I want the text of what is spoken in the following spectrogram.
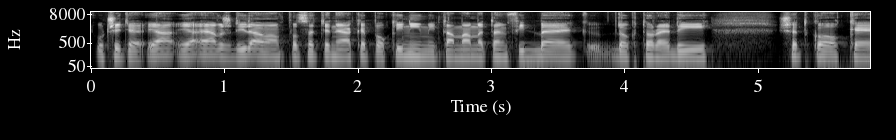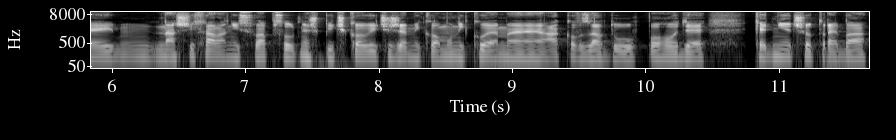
určite. Ja, ja, ja vždy dávam v podstate nejaké pokyny, my tam máme ten feedback, doktor Ready, všetko OK, naši chalani sú absolútne špičkoví, čiže my komunikujeme ako vzadu, v pohode, keď niečo treba.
